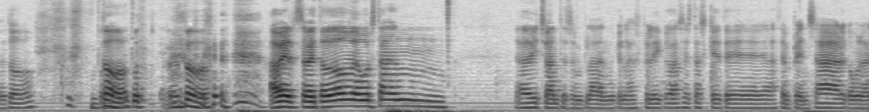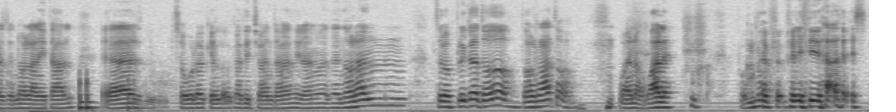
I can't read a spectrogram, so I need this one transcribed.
de todo. Todo, Todo. todo. A ver, sobre todo me gustan... Ya lo he dicho antes, en plan, que las películas estas que te hacen pensar, como las de Nolan y tal, eh, seguro que lo que has dicho antes, dirán, de Nolan te lo explica todo, todo el rato. Bueno, vale, pues me- fe- felicidades.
